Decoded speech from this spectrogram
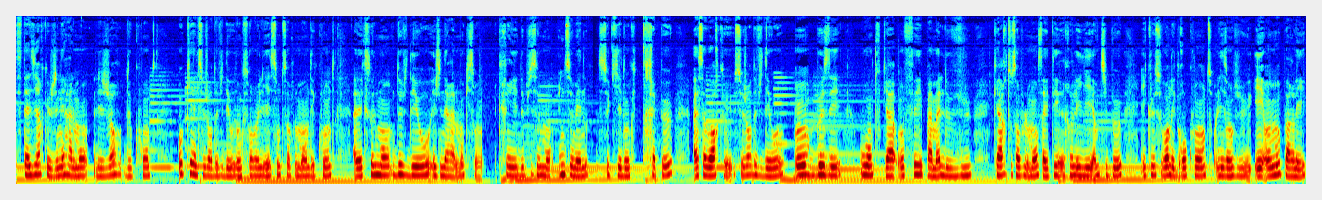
C'est-à-dire que généralement, les genres de comptes auxquels ce genre de vidéos donc sont reliés sont tout simplement des comptes avec seulement deux vidéos et généralement qui sont créés depuis seulement une semaine, ce qui est donc très peu, à savoir que ce genre de vidéos ont buzzé ou en tout cas ont fait pas mal de vues car tout simplement ça a été relayé un petit peu et que souvent des gros comptes les ont vus et en ont parlé.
